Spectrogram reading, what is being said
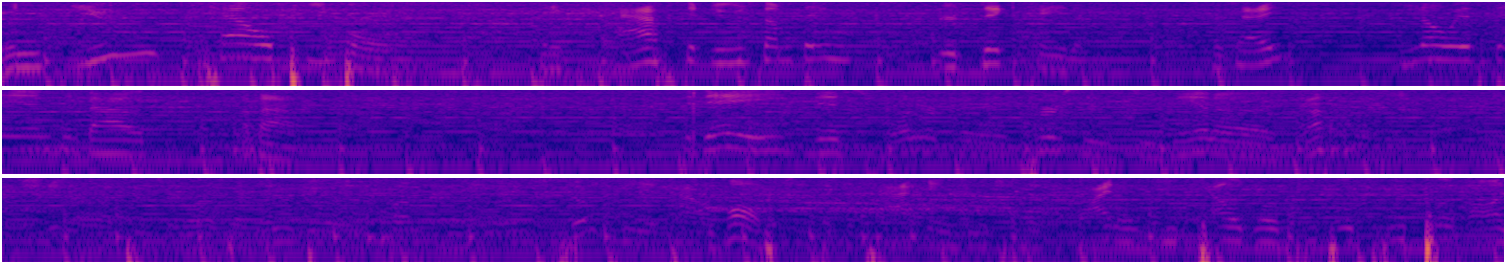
When you tell people they have to do something, you're dictating. Okay? You know ifs, ands, and bouts about it. Today, this wonderful person, Savannah Guthrie, hall, like attacking him, why don't you tell your people to put on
